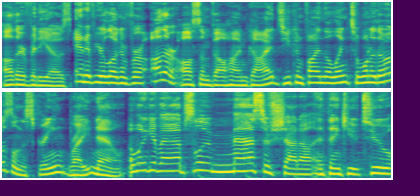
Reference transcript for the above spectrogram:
other videos. And if you're looking for other awesome Valheim guides, you can find the link to one of those on the screen right now. I want to give an absolute massive shout out and thank you to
